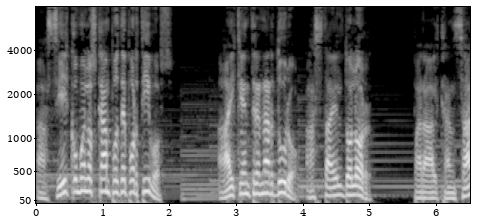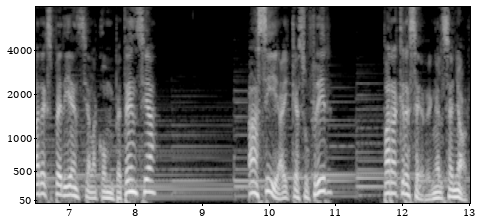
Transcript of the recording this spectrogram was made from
así como en los campos deportivos hay que entrenar duro hasta el dolor para alcanzar experiencia en la competencia. Así hay que sufrir para crecer en el Señor.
